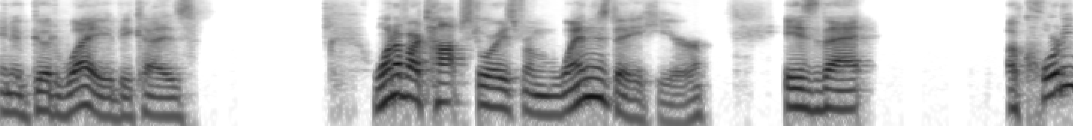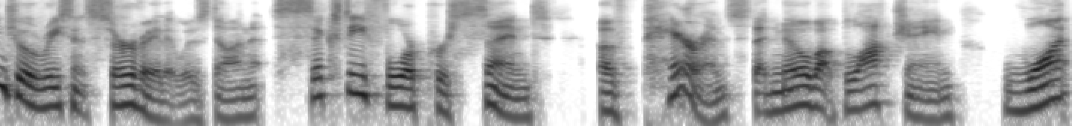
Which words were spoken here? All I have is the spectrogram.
in a good way because one of our top stories from Wednesday here is that according to a recent survey that was done, 64% of parents that know about blockchain want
